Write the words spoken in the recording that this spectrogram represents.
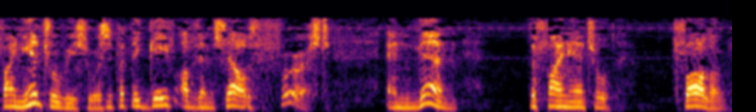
financial resources, but they gave of themselves first. And then the financial followed.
